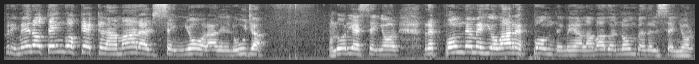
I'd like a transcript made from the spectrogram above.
primero tengo que clamar al Señor, aleluya. Gloria al Señor. Respóndeme Jehová, respóndeme. Alabado el nombre del Señor.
